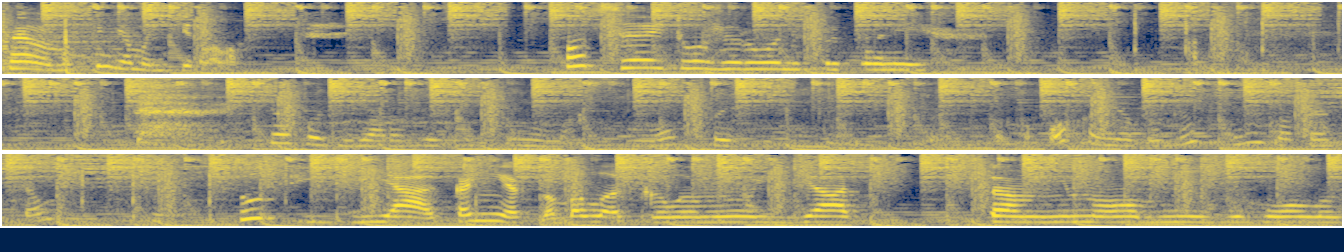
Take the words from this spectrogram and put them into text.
Прямо Максим я монтувала. Оцей теж ролик прикольний. Я роблю Максиму Максиму, Пока я буду пока. Тут я, конечно, балакала, ну я там немного мій голос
